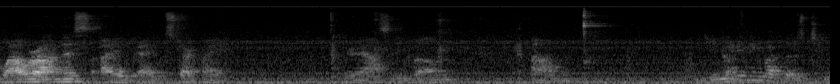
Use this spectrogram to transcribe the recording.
While we're on this, I, I struck my curiosity bone. Um, do you know anything about those two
